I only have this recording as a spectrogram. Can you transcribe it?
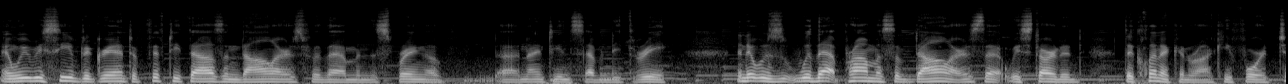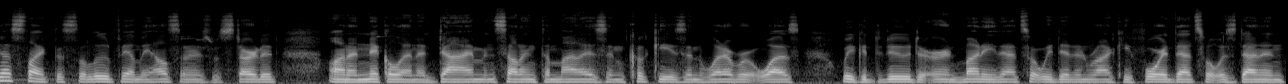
And we received a grant of $50,000 for them in the spring of uh, 1973. And it was with that promise of dollars that we started the clinic in Rocky Ford, just like the Salud Family Health Centers was started on a nickel and a dime and selling tamales and cookies and whatever it was we could do to earn money. That's what we did in Rocky Ford. That's what was done in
